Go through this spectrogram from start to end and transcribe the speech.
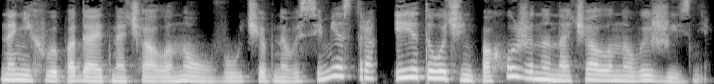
На них выпадает начало нового учебного семестра, и это очень похоже на начало новой жизни.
